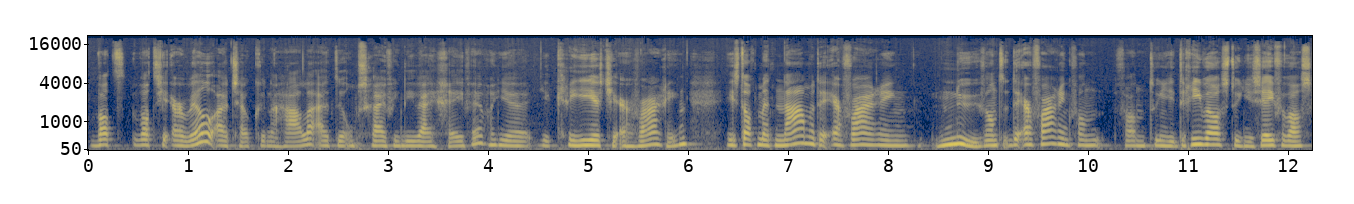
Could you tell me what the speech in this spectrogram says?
wat, wat je er wel uit zou kunnen halen, uit de omschrijving die wij geven, van je, je creëert je ervaring, is dat met name de ervaring nu. Want de ervaring van, van toen je drie was, toen je zeven was,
